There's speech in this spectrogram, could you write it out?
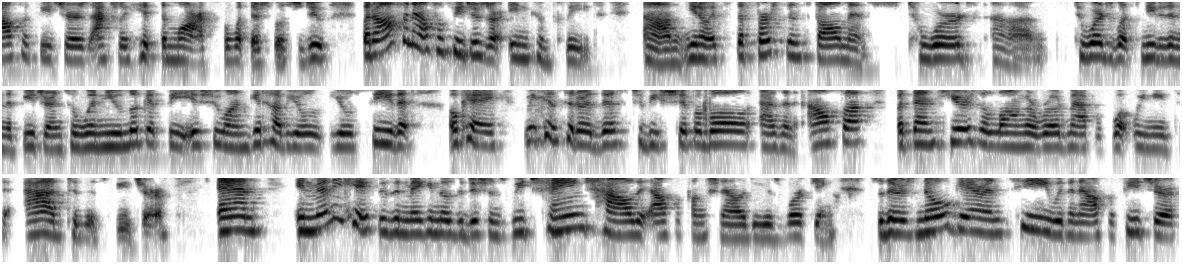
alpha features actually hit the mark for what they're supposed to do. But often alpha features are incomplete. Um, you know, it's the first installments towards um, towards what's needed in the future. And so when you look at the issue on GitHub, you'll you'll see that okay, we consider this to be shippable as an alpha, but then here's a longer roadmap of what we need to add to this feature. And in many cases, in making those additions, we change how the alpha functionality is working. So there's no guarantee with an alpha feature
